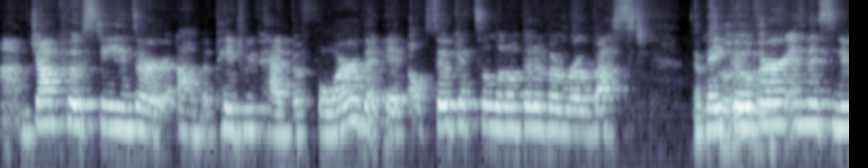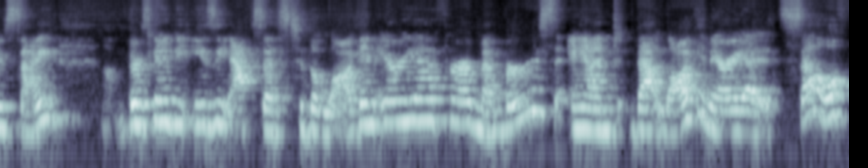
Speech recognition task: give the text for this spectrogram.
Um, job postings are um, a page we've had before, but it also gets a little bit of a robust Absolutely. makeover in this new site. There's going to be easy access to the login area for our members, and that login area itself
